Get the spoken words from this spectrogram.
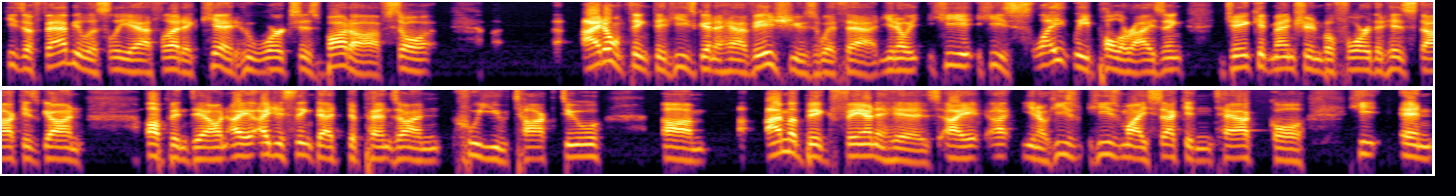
he's a fabulously athletic kid who works his butt off. So I don't think that he's going to have issues with that. You know, he he's slightly polarizing. Jake had mentioned before that his stock has gone up and down. I, I just think that depends on who you talk to. Um, I'm a big fan of his. I, I, you know, he's he's my second tackle. He and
